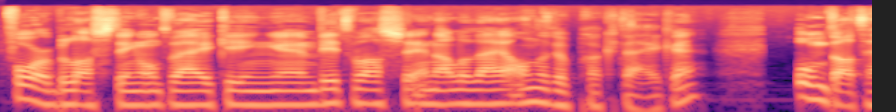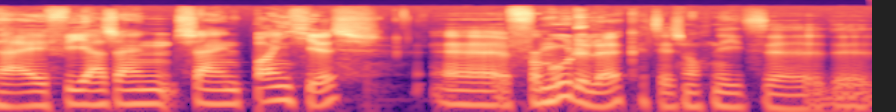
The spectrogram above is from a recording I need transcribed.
Voor belastingontwijking, witwassen en allerlei andere praktijken. Omdat hij via zijn, zijn pandjes, vermoedelijk, het, is nog niet, de, de,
